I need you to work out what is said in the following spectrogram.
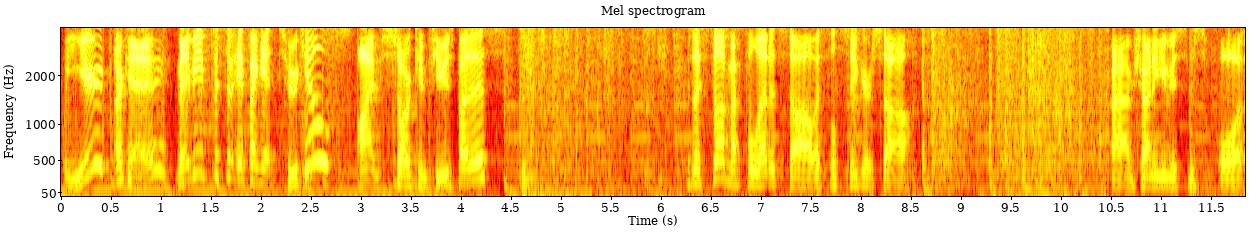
Weird. Okay. Maybe if it's if I get two kills? I'm so confused by this. Because I still have my full edit style. I still secret style. All right, I'm trying to give you some support.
